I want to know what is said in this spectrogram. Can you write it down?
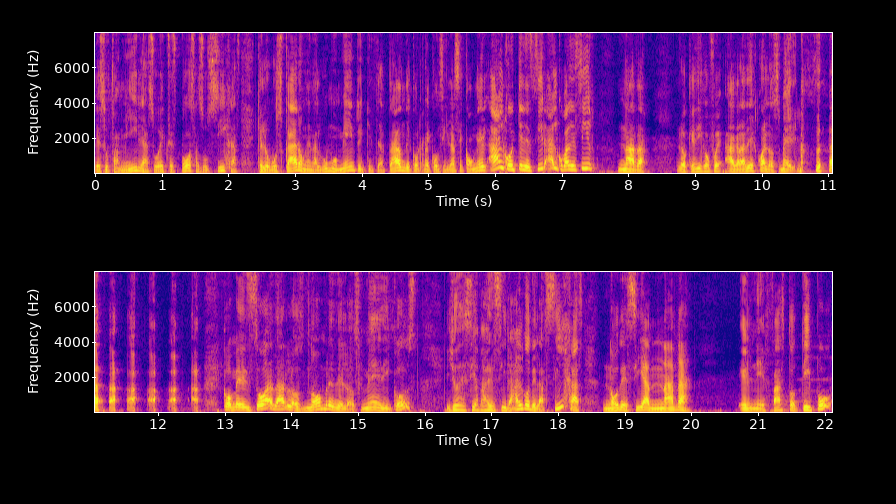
De su familia, su ex esposa, sus hijas, que lo buscaron en algún momento y que trataron de reconciliarse con él. Algo hay que decir, algo va a decir. Nada. Lo que dijo fue, agradezco a los médicos. Comenzó a dar los nombres de los médicos y yo decía, va a decir algo de las hijas. No decía nada. El nefasto tipo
